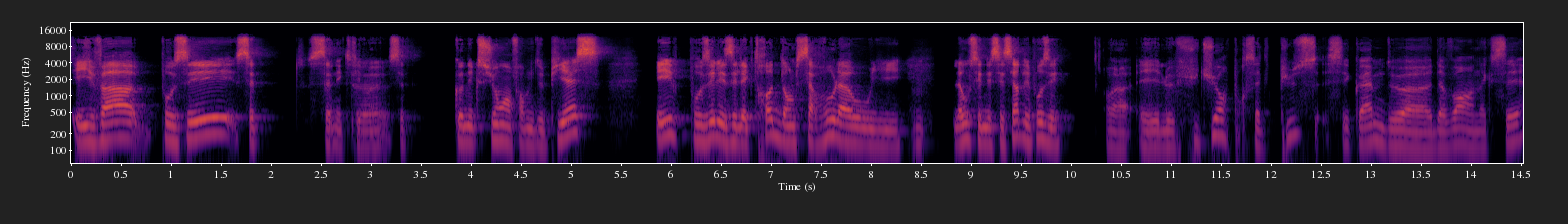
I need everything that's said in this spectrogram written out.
et il va poser cette, cette, cette, connexion en forme de pièce et poser les électrodes dans le cerveau là où, il, là où c'est nécessaire de les poser. Voilà. Et le futur pour cette puce, c'est quand même de, d'avoir un accès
